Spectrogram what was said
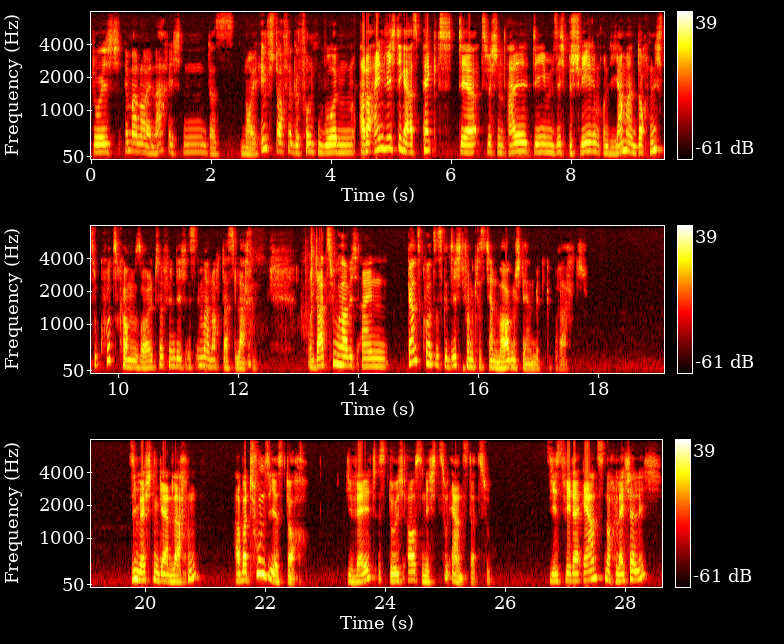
durch immer neue Nachrichten, dass neue Impfstoffe gefunden wurden. Aber ein wichtiger Aspekt, der zwischen all dem sich beschweren und jammern doch nicht zu kurz kommen sollte, finde ich, ist immer noch das Lachen. Und dazu habe ich ein ganz kurzes Gedicht von Christian Morgenstern mitgebracht. Sie möchten gern lachen, aber tun Sie es doch. Die Welt ist durchaus nicht zu ernst dazu. Sie ist weder ernst noch lächerlich,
